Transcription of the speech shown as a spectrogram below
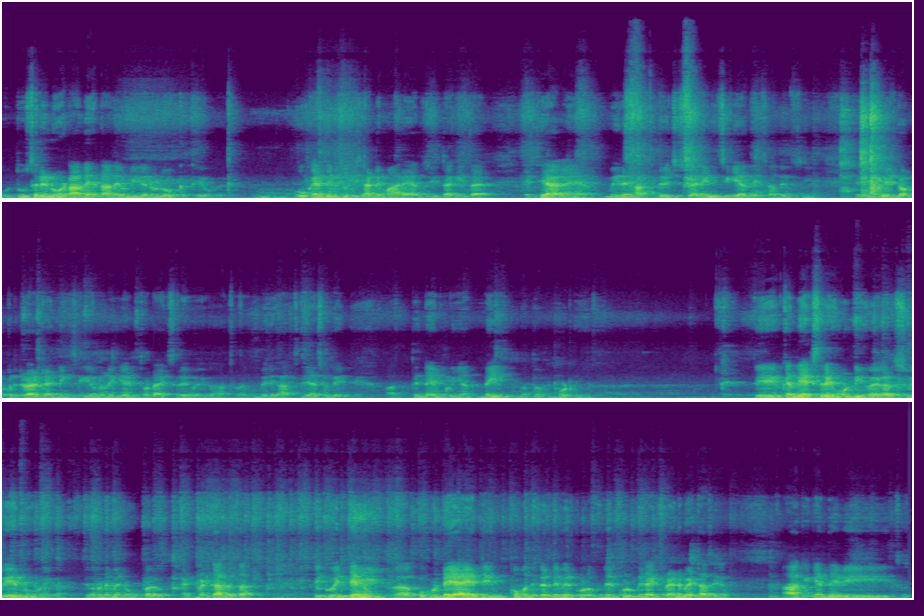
ਉਹ ਦੂਸਰੇ ਨੂੰ ਹਟਾਉਂਦੇ ਹਟਾਉਂਦੇ ਉਨੀ ਦੇਰ ਨੂੰ ਲੋਕ ਇਕੱਠੇ ਹੋ ਗਏ। ਉਹ ਕਹਿੰਦੇ ਵੀ ਤੁਸੀਂ ਸਾਡੇ ਮਾਰਿਆ, ਤੁਸੀਂ ਇਦਾਂ ਕੀਤਾ। ਇੱਥੇ ਆ ਗਏ ਆ। ਮੇਰੇ ਹੱਥ ਦੇ ਵਿੱਚ ਸਵੈਲਿੰਗ ਸੀ ਗਿਆ, ਦੇਖ ਸਕਦੇ ਤੁਸੀਂ। ਤੇ ਇੱਥੇ ਡਾਕਟਰ ਜਿਹੜਾ ਅਟੈਂਡਿੰਗ ਸੀ ਉਹਨਾਂ ਨੇ ਕਿਹਾ ਵੀ ਤੁਹਾਡਾ ਐਕਸ-ਰੇ ਹੋਏਗਾ ਹੱਥ ਦਾ। ਮੇਰੇ ਹੱਥ ਦੇ ਇਸ ਵੇਲੇ ਤਿੰਨੇ ਉਂਗਲੀਆਂ ਨਹੀਂ ਮਤਲਬ ਮੁੜ ਰਹੀਆਂ। ਤੇ ਕਹਿੰਦੇ ਐਕਸ-ਰੇ ਹੁਣ ਨਹੀਂ ਹੋਏਗਾ ਸਵੇਰ ਨੂੰ ਹੋਏਗਾ। ਤੇ ਉਹਨਾਂ ਨੇ ਮੈਨੂੰ ਉੱਪਰ ਐਡਮਿਟ ਕਰ ਦਿੱਤਾ। ਤੇ ਕੋਈ ਤਿੰਨ ਅਹ, ਕੋ ਮੁੰਡੇ ਆਏ ਤੇ ਘੁੰਮਦੇ ਫਿਰਦੇ ਮੇਰੇ ਕੋਲ ਮੇਰੇ ਕੋਲ ਮੇਰਾ ਇੱਕ ਫਰੈਂਡ ਬੈਠਾ ਸੀਗਾ। ਆ ਕੇ ਕਹਿੰਦੇ ਵੀ ਤੁ-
